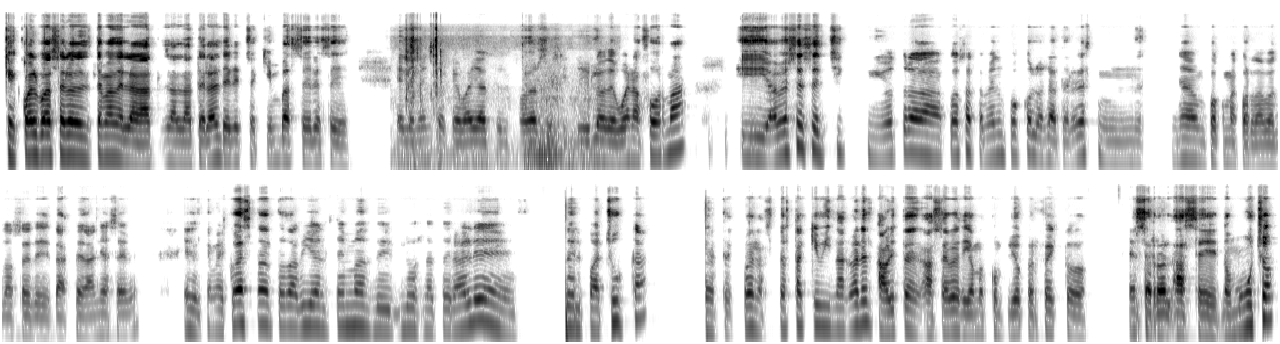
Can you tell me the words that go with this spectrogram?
¿Que ¿Cuál va a ser el tema de la, la, lateral derecha? ¿Quién va a ser ese elemento que vaya a poder sustituirlo de buena forma? Y a veces el chico, y otra cosa también un poco los laterales, mm, ya un poco me acordaba, no sé, de, de Dani Acebe, el que me cuesta todavía el tema de los laterales del Pachuca, este, bueno, está Kevin Álvarez, ahorita Aceves, digamos, cumplió perfecto ese rol hace no mucho,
